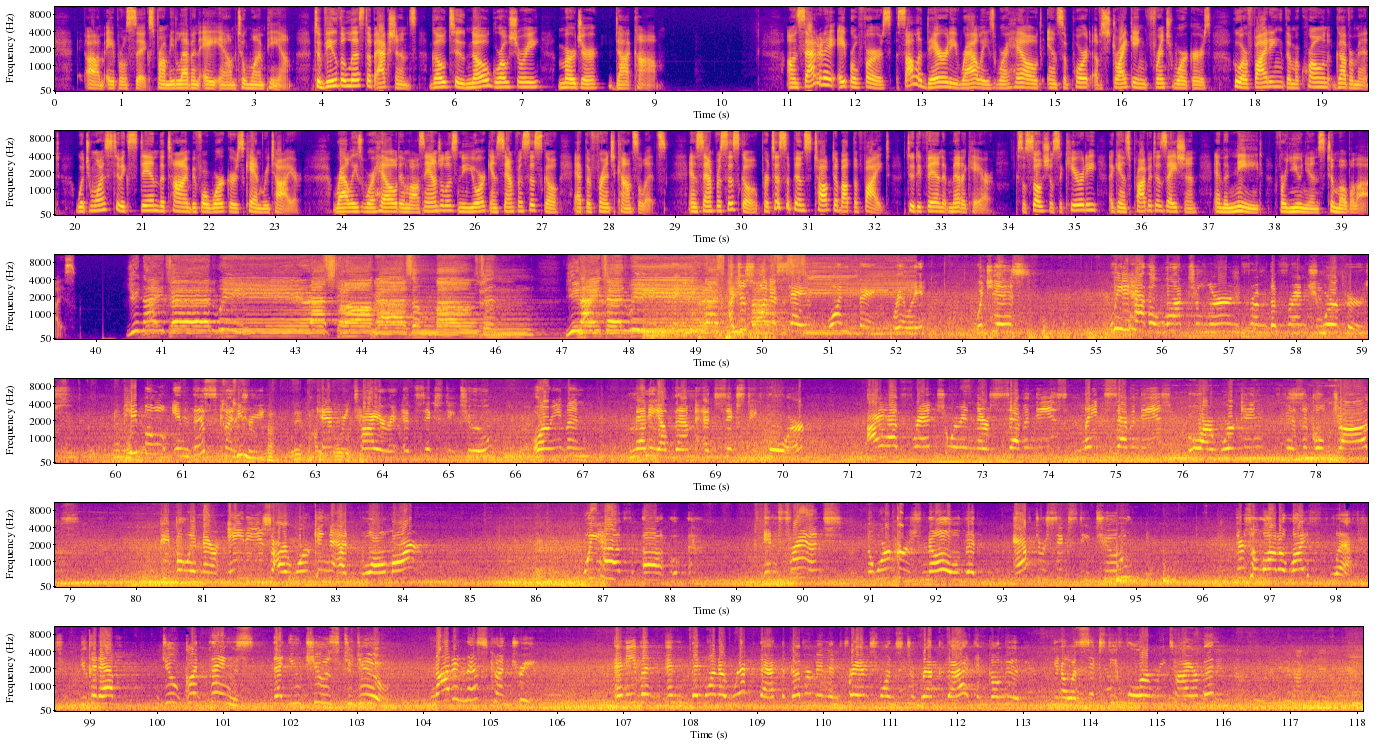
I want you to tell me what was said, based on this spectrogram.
Um, April 6 from 11 a.m. to 1 p.m. To view the list of actions, go to nogrocerymerger.com. On Saturday, April 1st, solidarity rallies were held in support of striking French workers who are fighting the Macron government, which wants to extend the time before workers can retire. Rallies were held in Los Angeles, New York, and San Francisco at the French consulates. In San Francisco, participants talked about the fight to defend Medicare, so Social Security against privatization, and the need for unions to mobilize. United we're as strong as a mountain. United we're as I just want to say one thing, really, which is we have a lot to learn from the French workers. People in this country can retire at 62 or even many of them at 64. I have friends who are in their 70s, late 70s, who are working physical jobs. People in their 80s are working at Walmart. We have, uh, in France, the workers know that after 62, there's a lot of life left. You could have do good things that you choose to do. Not in this country. And even and they want to wreck that. The government in France wants to wreck that and go to, you know, a 64 retirement.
